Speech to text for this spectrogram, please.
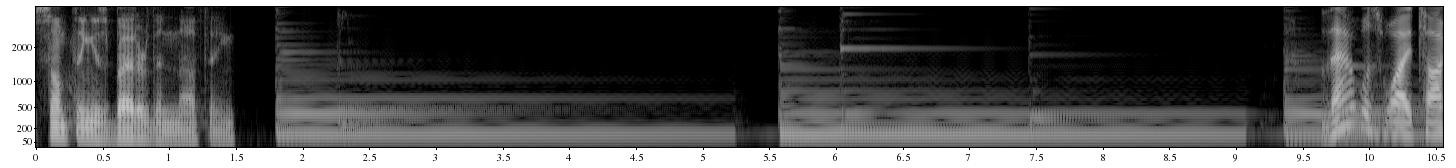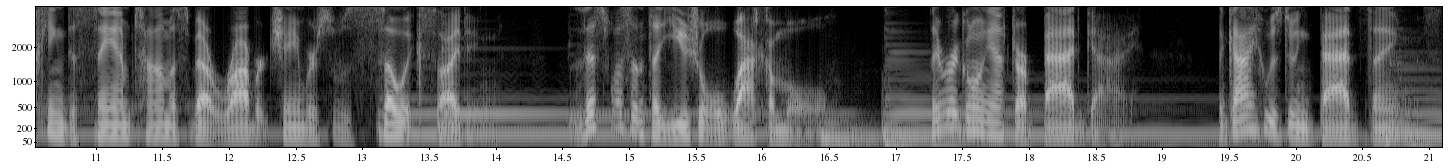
something is better than nothing. That was why talking to Sam Thomas about Robert Chambers was so exciting. This wasn't the usual whack a mole. They were going after a bad guy, a guy who was doing bad things,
